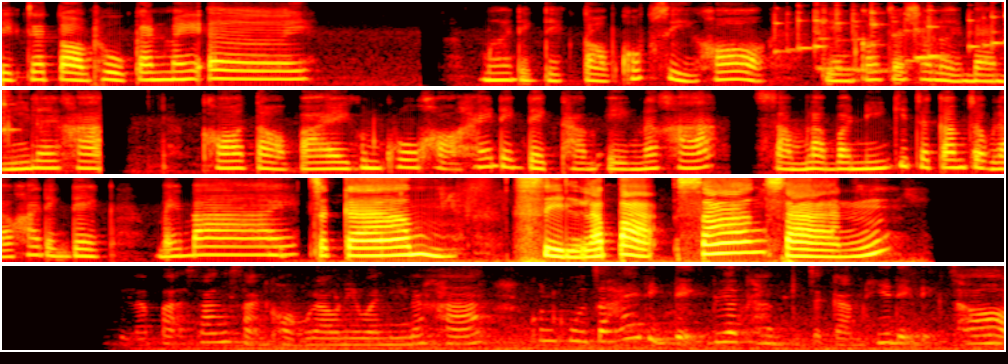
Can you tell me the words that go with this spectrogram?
ด็กๆจะตอบถูกกันไหมเอ่ย เมื่อเด็กๆตอบครบ4ข้อ เกมก็จะเฉลยแบบนี้เลยค่ะ ข้อต่อไปคุณครูขอให้เด็กๆทำเองนะคะ สำหรับวันนี้กิจกรรมจบแล้วค่ะเด็กๆ บ๊ายบาย กิจกรรม ศิลปะสร้างสรรค์ ศิลปะสร้างสรรค์ของเราในวันนี้นะคะ คุณครูจะให้เด็กๆ เลือกทำกิจกรรมที่เด็กๆชอบ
